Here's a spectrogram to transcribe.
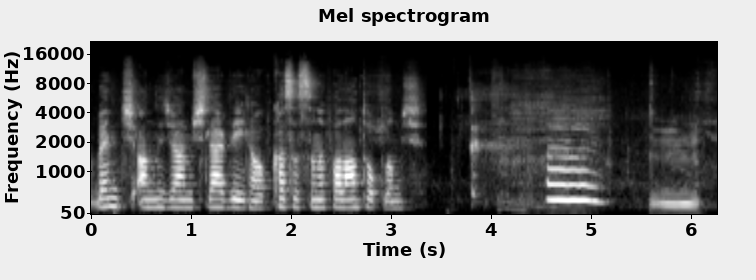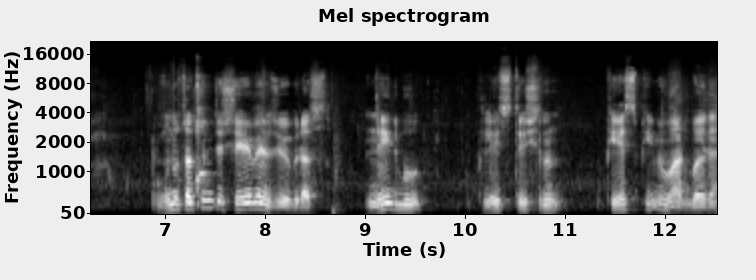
Ben hiç anlayacağım işler değil. O kasasını falan toplamış. Bunu takınca şeye benziyor biraz. Neydi bu? PlayStation'ın PSP mi vardı böyle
